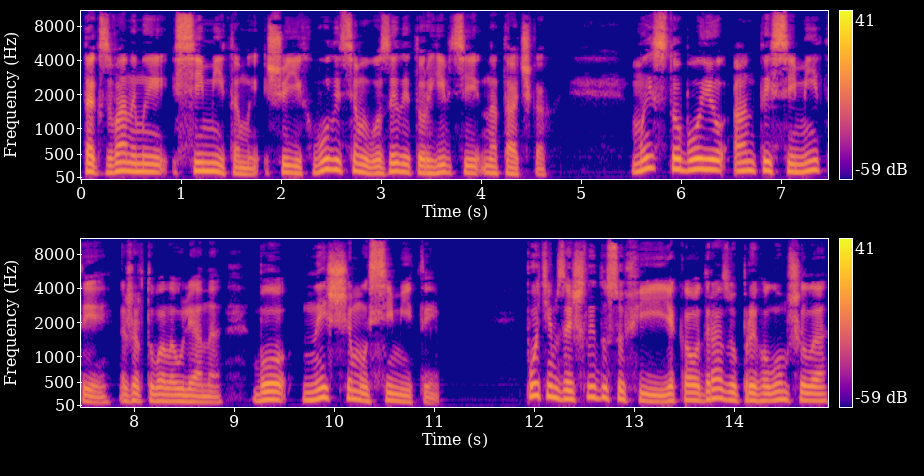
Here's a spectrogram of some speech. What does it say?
так званими сімітами, що їх вулицями возили торгівці на тачках. Ми з тобою антисеміти, жартувала Уляна, бо нищимо сіміти. Потім зайшли до Софії, яка одразу приголомшила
